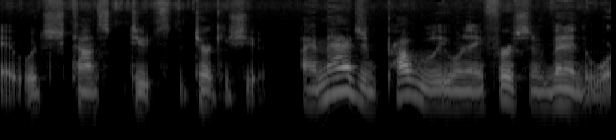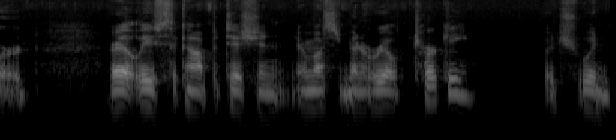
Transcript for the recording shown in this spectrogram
eh, which constitutes the turkey shoot. I imagine probably when they first invented the word, or at least the competition, there must have been a real turkey, which would,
